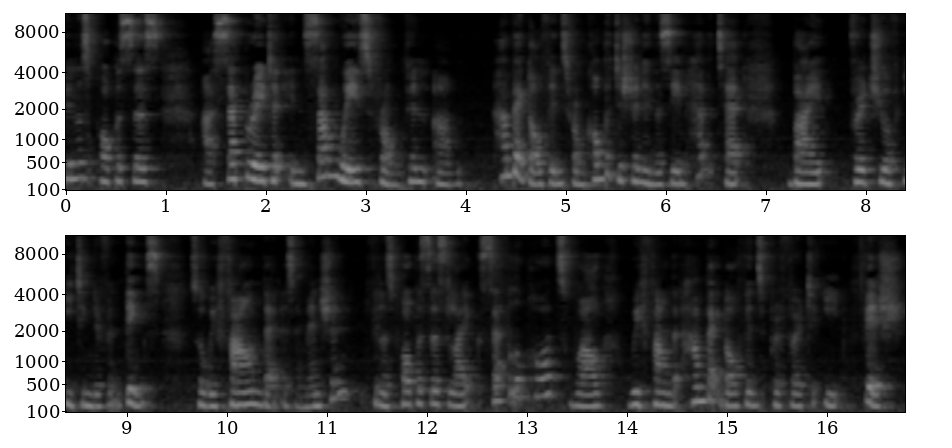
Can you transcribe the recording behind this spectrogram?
finless porpoises are separated in some ways from fin, um, humpback dolphins from competition in the same habitat by virtue of eating different things. So we found that, as I mentioned, finless porpoises like cephalopods, while we found that humpback dolphins prefer to eat fish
